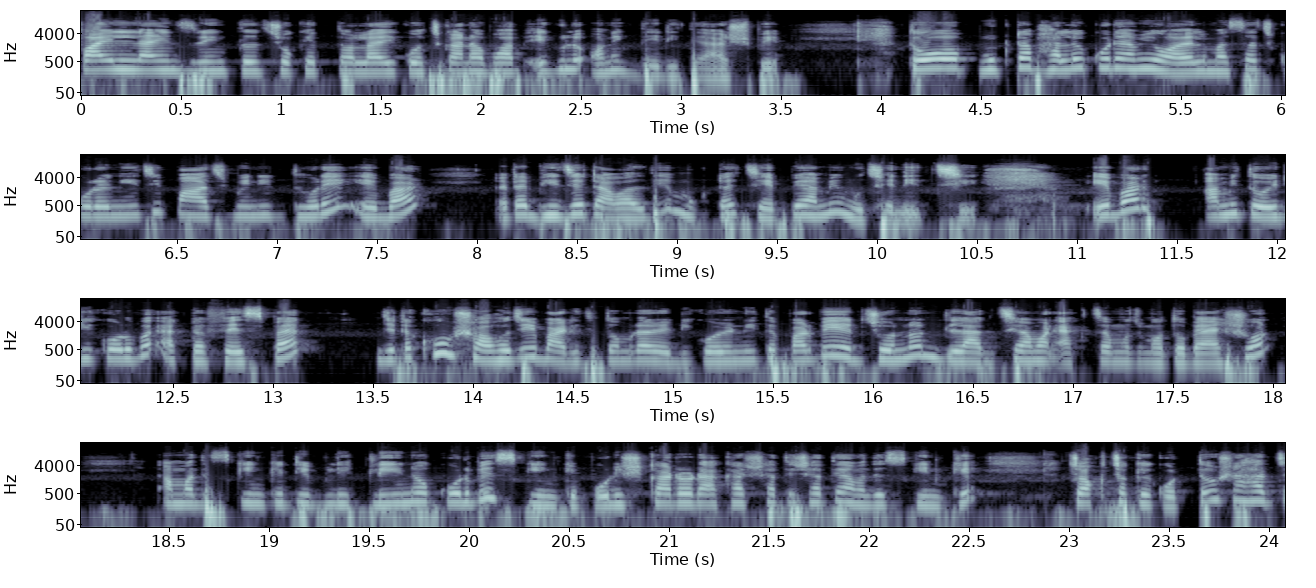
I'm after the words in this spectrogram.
ফাইল লাইনস রিঙ্কল চোখের তলায়, কোচকানো ভাব, এগুলো অনেক দেরিতে আসবে। তো মুখটা ভালো করে আমি অয়েল ম্যাসাজ করে নিয়েছি পাঁচ মিনিট ধরে। এবার এটা ভিজে টাওয়াল দিয়ে মুখটা চেপে আমি মুছে নিচ্ছি। এবার আমি তৈরি করব একটা ফেস প্যাক যেটা খুব সহজেই বাড়িতে তোমরা রেডি করে নিতে পারবে। এর জন্য লাগছে আমার এক চামচ মতো বেসন। আমাদের স্কিনকে টিপলি ক্লিনও করবে, স্কিনকে পরিষ্কারও রাখার সাথে সাথে আমাদের স্কিনকে চকচকে করতেও সাহায্য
